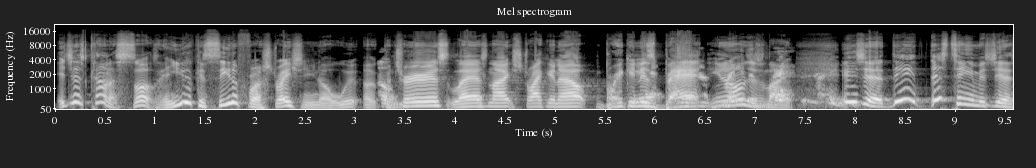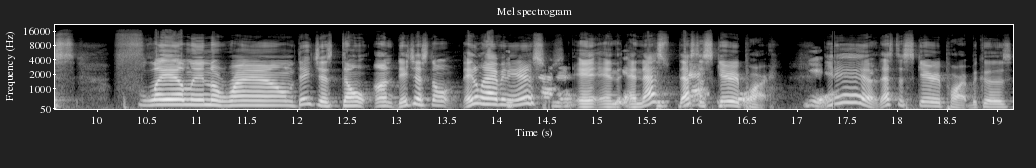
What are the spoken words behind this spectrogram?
it just kind of sucks, and you can see the frustration. You know, with, uh, oh, Contreras last night striking out, breaking yeah, his back. Yeah, you know, I'm just like, he's just this team is just flailing around. They just don't. Un, they just don't. They don't have any answers, and and, yeah, and that's that's the scary part. Yeah, yeah, that's the scary part because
